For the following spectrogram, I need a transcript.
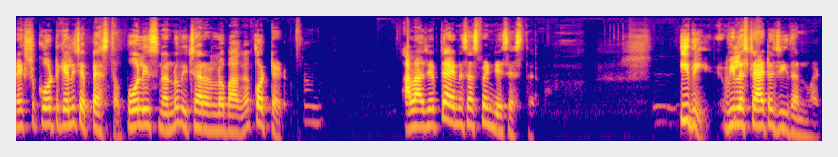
నెక్స్ట్ కోర్టుకి వెళ్ళి చెప్పేస్తావు. పోలీస్ నన్ను విచారణలో భాగంగా కొట్టాడు. అలా చెప్తే ఆయన్ని సస్పెండ్ చేసేస్తారు. ఇది వీళ్ళ స్ట్రాటజీ ఇదన్నమాట.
